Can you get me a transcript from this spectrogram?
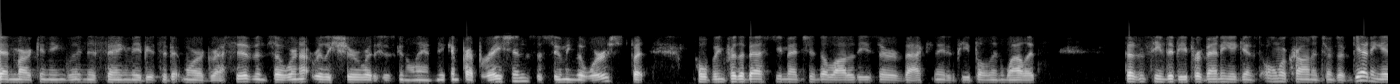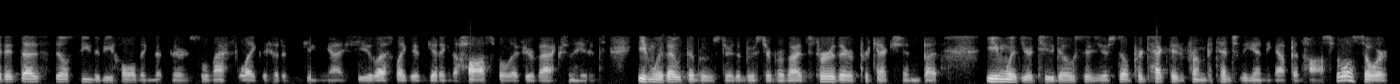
Denmark and England is saying maybe it's a bit more aggressive, and so we're not really sure where this is going to land. Making preparations, assuming the worst, but hoping for the best. You mentioned a lot of these are vaccinated people, and while it's doesn't seem to be preventing against Omicron in terms of getting it. It does still seem to be holding that there's less likelihood of getting the ICU, less likelihood of getting the hospital if you're vaccinated. Even without the booster, the booster provides further protection, but even with your two doses, you're still protected from potentially ending up in hospital. So we're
